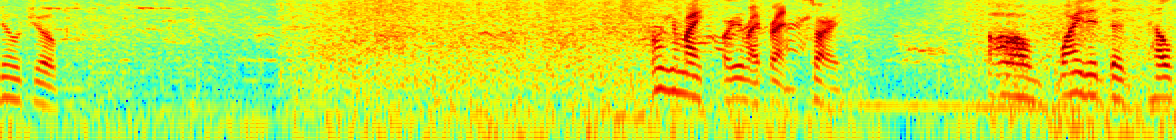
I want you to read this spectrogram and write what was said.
no joke. Oh, you're my, oh, you're my friend. Sorry. Oh, why did the health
